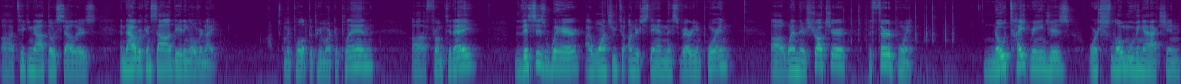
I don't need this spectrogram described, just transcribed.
uh, taking out those sellers. And now we're consolidating overnight. Let me pull up the pre-market plan uh, from today. This is where I want you to understand this very important uh, when there's structure. The third point, no tight ranges or slow moving action.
